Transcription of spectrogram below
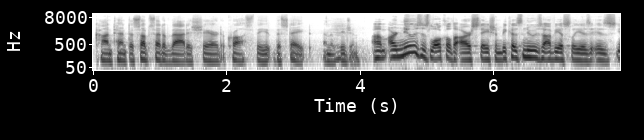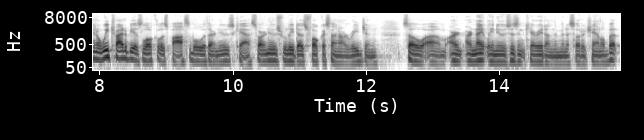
content, a subset of that is shared across the, the state and the region. Um, our news is local to our station because news obviously is, is, you know, we try to be as local as possible with our newscast. So our news really does focus on our region. So um, our, our nightly news isn't carried on the Minnesota channel, but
